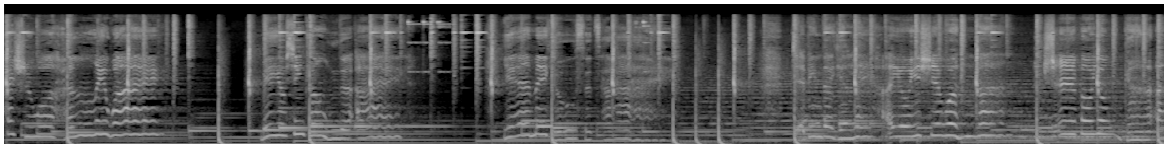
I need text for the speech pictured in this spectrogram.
还是我很例外，没有形状的爱，也没有色彩。结冰的眼泪，还有一些温暖，是否勇敢爱？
